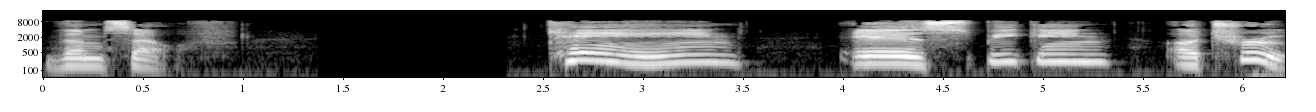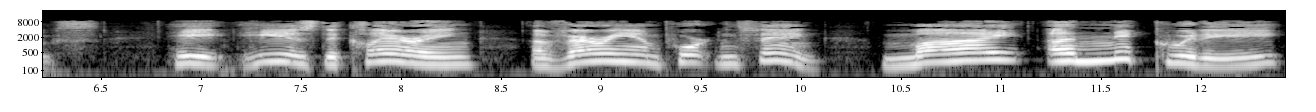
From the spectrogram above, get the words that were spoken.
themselves. Cain is speaking a truth. He, he is declaring a very important thing. My iniquity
